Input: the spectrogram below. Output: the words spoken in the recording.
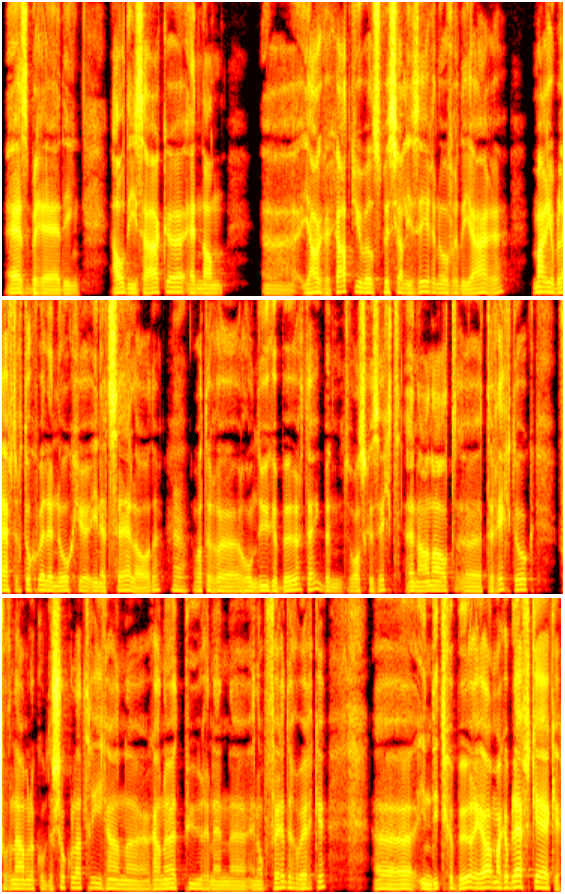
ijsbereiding, al die zaken. En dan, uh, ja, je gaat je wel specialiseren over de jaren, maar je blijft er toch wel een oogje in het zeil houden. Ja. Wat er uh, rond u gebeurt, hè. ik ben, zoals gezegd, en aanhaalt uh, terecht ook, voornamelijk op de chocolaterie gaan, gaan uitpuren en, en op verder werken. in dit gebeuren, ja, maar je blijft kijken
